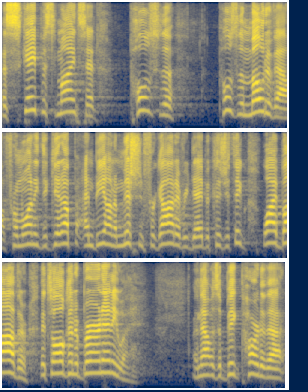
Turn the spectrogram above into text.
Escapist mindset pulls the pulls the motive out from wanting to get up and be on a mission for God every day because you think, why bother? It's all going to burn anyway. And that was a big part of that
